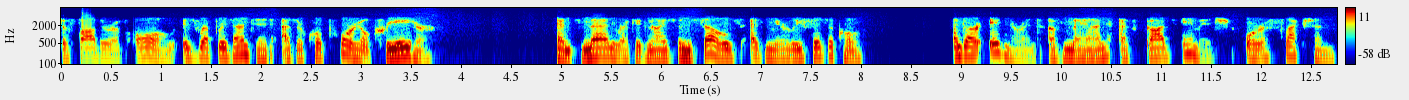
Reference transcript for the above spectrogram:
the Father of all is represented as a corporeal creator. Hence, men recognize themselves as merely physical and are ignorant of man as God's image or reflection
